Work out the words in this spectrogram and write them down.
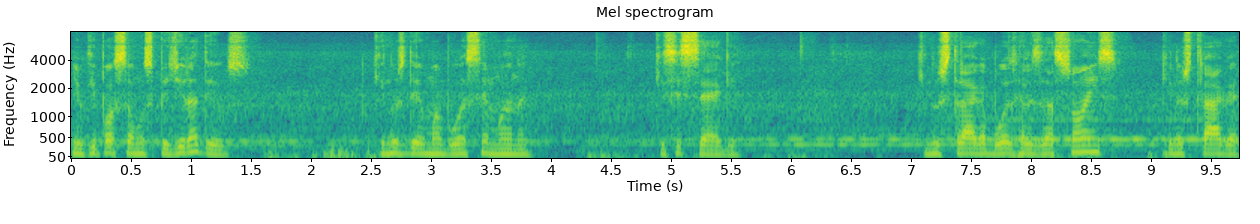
e o que possamos pedir a Deus que nos dê uma boa semana que se segue, que nos traga boas realizações, que nos traga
